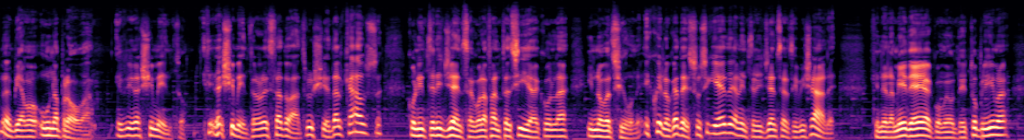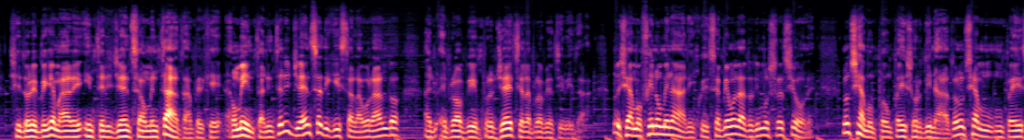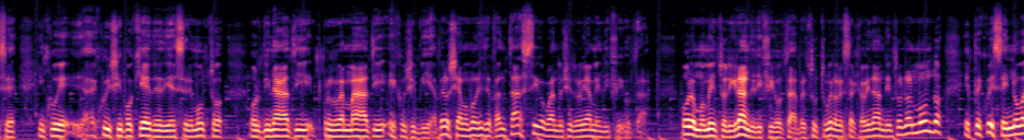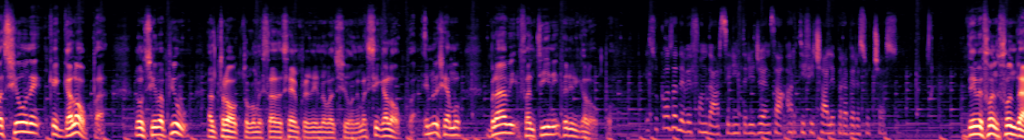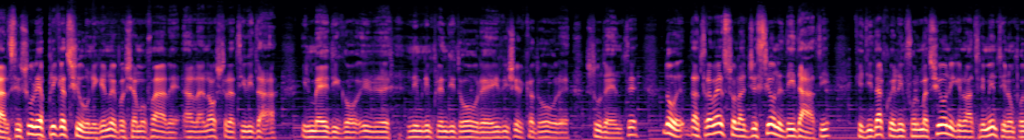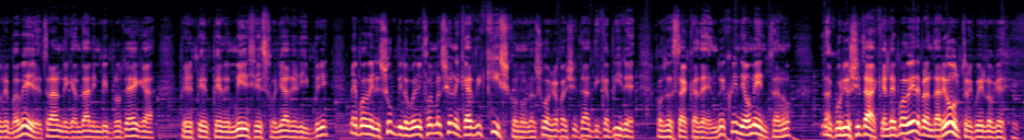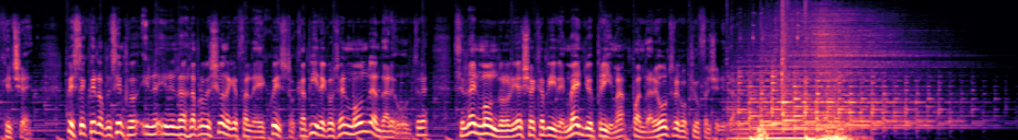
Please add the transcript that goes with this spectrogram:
Noi abbiamo una prova, il Rinascimento. Il Rinascimento non è stato altro uscire dal caos con l'intelligenza, con la fantasia, con l'innovazione. E quello che adesso si chiede all'intelligenza artificiale, che nella mia idea, come ho detto prima, si dovrebbe chiamare intelligenza aumentata, perché aumenta l'intelligenza di chi sta lavorando ai, ai propri progetti e alla propria attività. Noi siamo fenomenali in questo, abbiamo dato dimostrazione. Non siamo un, un, paese ordinato, non siamo un paese cui, a cui si può chiedere di essere molto ordinati, programmati e così via, però siamo un paese fantastico quando ci troviamo in difficoltà. Ora è un momento di grande difficoltà per tutto quello che sta capitando intorno al mondo e per questa innovazione che galoppa, non si va più al trotto come è stata sempre l'innovazione, ma si galoppa e noi siamo bravi fantini per il galoppo. E su cosa deve fondarsi l'intelligenza artificiale per avere successo? Deve fondarsi sulle applicazioni che noi possiamo fare alla nostra attività, il medico, l'imprenditore, il ricercatore, studente, dove attraverso la gestione dei dati che gli dà quelle informazioni che altrimenti non potrebbe avere, tranne che andare in biblioteca per, per, per mesi e sfogliare libri, lei può avere subito quelle informazioni che arricchiscono la sua capacità di capire cosa sta accadendo e quindi aumentano la curiosità che lei può avere per andare oltre quello che, che c'è. Questo è quello, per esempio, il, il, la, la, professione che fa lei, è questo, capire cos'è il mondo e andare oltre. Se lei il mondo lo riesce a capire meglio e prima, può andare oltre con più facilità.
